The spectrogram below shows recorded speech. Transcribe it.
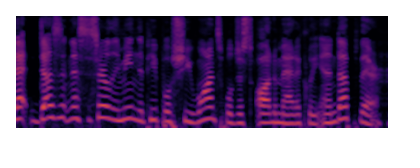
that doesn't necessarily mean the people she wants will just automatically end up there.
